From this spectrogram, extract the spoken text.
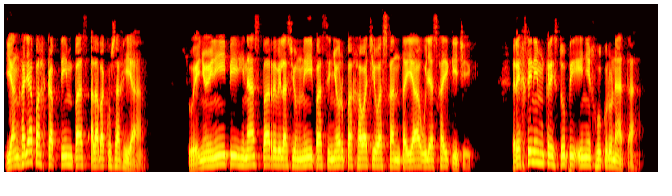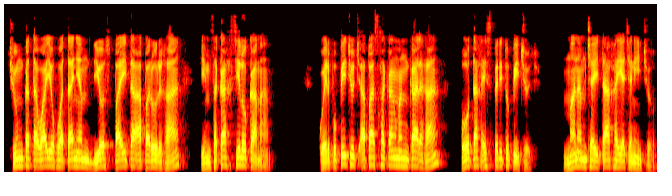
Yanjallapaj kaptimpas alabakusahia. Sueño inipi hinaspa revelación nipa señorpa hawachiwasqantaya willasqaykichik. Rextinim Cristupi iñiq hukrunata. Chunka tawayoq watañam Dios paita aparurqa, kimsakaq cielo kama. Cuerpo pichuch apasqa kanman karqa, otaq espiritu pichuch. Manam chaytaqa yachanichu.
